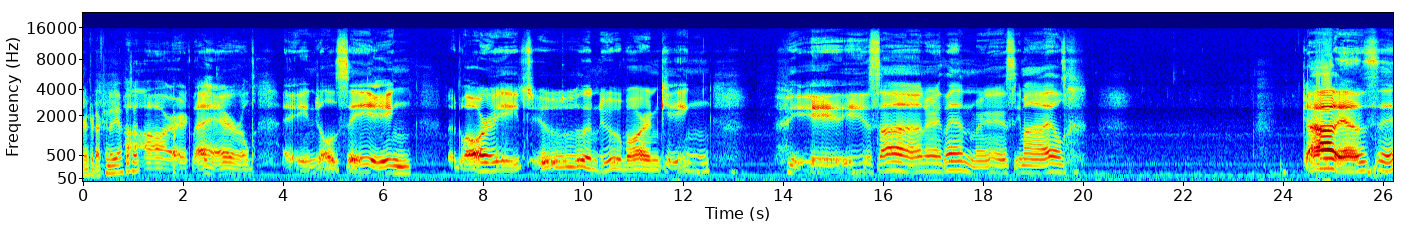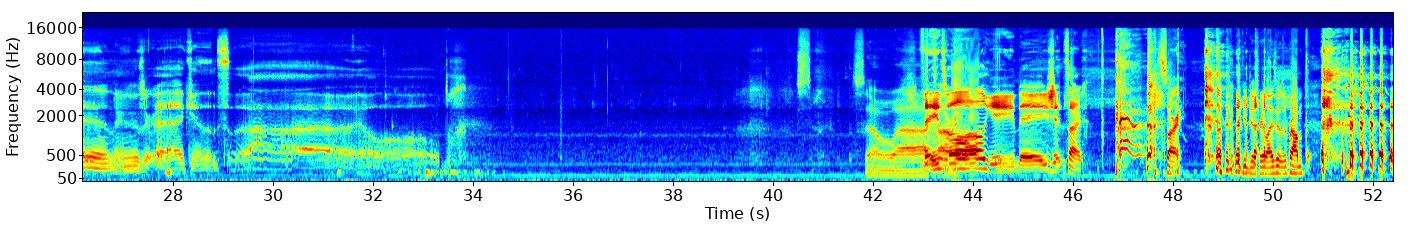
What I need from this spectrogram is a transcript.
Your introduction to the episode? Hark the herald, angels sing. Glory to the newborn King. Peace on earth and mercy mild. God and sinners reconciled. So, uh, Faithful all ye nations. Sorry. sorry. I you just realized it was a problem.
